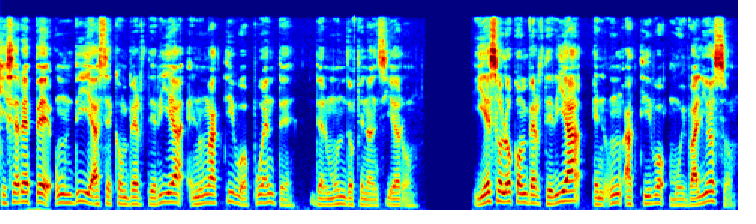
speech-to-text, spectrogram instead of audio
XRP un día se convertiría en un activo puente del mundo financiero. Y eso lo convertiría en un activo muy valioso.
